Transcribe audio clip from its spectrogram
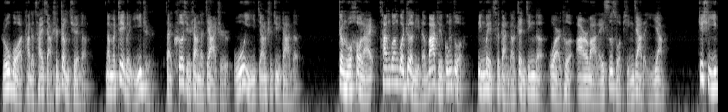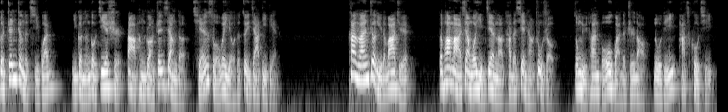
如果他的猜想是正确的，那么这个遗址在科学上的价值无疑将是巨大的。正如后来参观过这里的挖掘工作。”并为此感到震惊的沃尔特·阿尔瓦雷斯所评价的一样，这是一个真正的奇观，一个能够揭示大碰撞真相的前所未有的最佳地点。看完这里的挖掘，德帕马向我引荐了他的现场助手——棕榈滩博物馆的指导鲁迪·帕斯库奇。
